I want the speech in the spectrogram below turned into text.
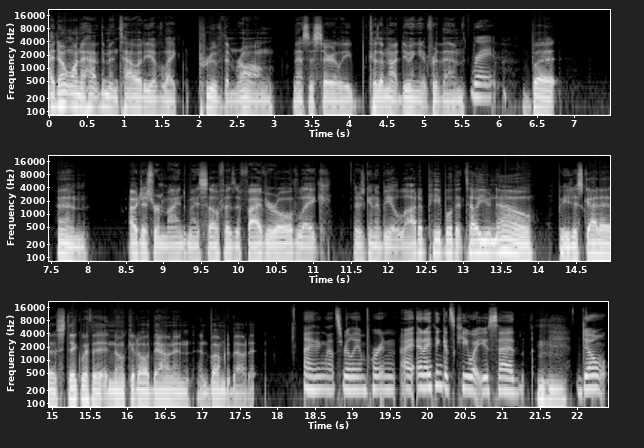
I don't want to have the mentality of like prove them wrong necessarily because I'm not doing it for them. Right. But um, I would just remind myself as a five year old like there's gonna be a lot of people that tell you no, but you just gotta stick with it and don't get all down and, and bummed about it. I think that's really important. I, and I think it's key what you said. Mm-hmm. Don't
